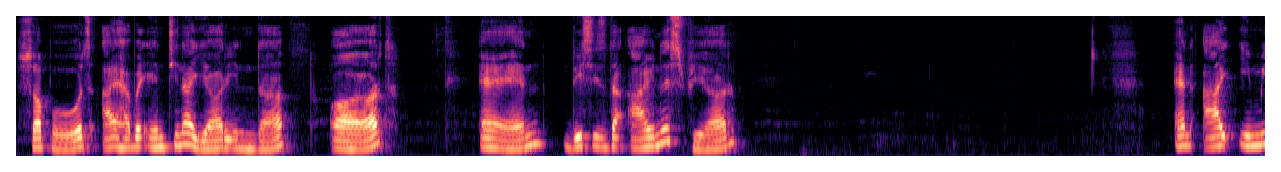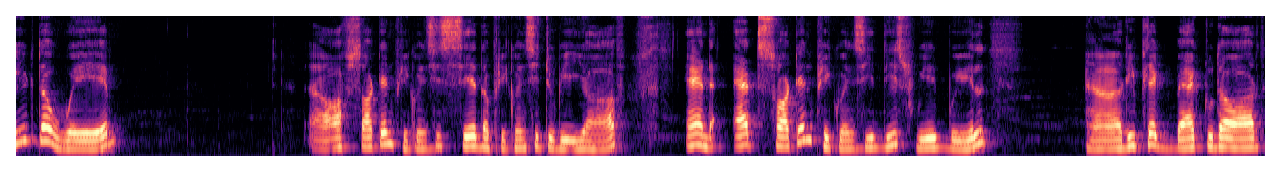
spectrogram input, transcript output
Suppose i have an antenna here in the earth and this is the ionosphere and i emit the wave of certain frequencies say the frequency to be EF and at certain frequency this wave will uh, reflect back to the earth.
